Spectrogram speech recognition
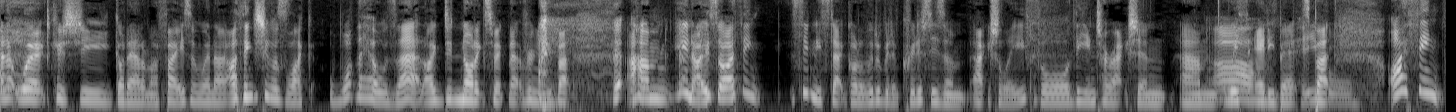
and it worked because she got out of my face and when I, I think she was like, "What the hell was that?" I did not expect that from you, but um, you know, so I think Sydney Stack got a little bit of criticism actually for the interaction um, Oh, with Eddie Betts, but. I think.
